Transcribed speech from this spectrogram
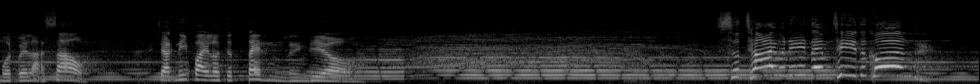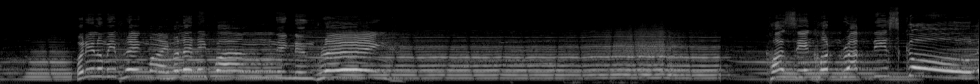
หมดเวลาเศร้า จากนี้ไปเราจะเต้นอย่างเดียว สุดท้ายวันนี้เต็มที่ทุกคน วันนี้เรามีเพลงใหม่มาเล่นให้ฟังอีกหนึ่งเพลง ขอเสียงคนรักดิสโก้เ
